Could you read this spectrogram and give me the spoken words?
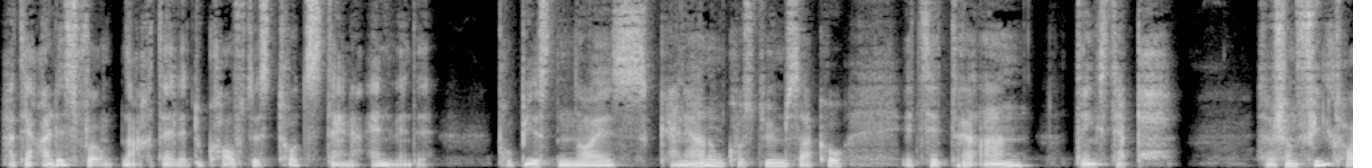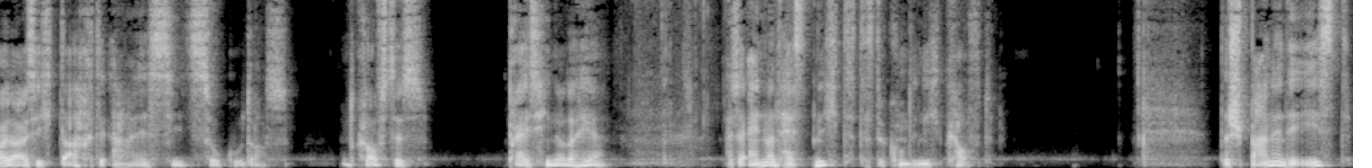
hat ja alles Vor- und Nachteile. Du kaufst es trotz deiner Einwände. Probierst ein neues, keine Ahnung, Kostüm, Sakko etc. an, denkst dir, boah, das war schon viel teurer als ich dachte, aber es sieht so gut aus. Und kaufst es. Preis hin oder her. Also Einwand heißt nicht, dass der Kunde nicht kauft. Das Spannende ist,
